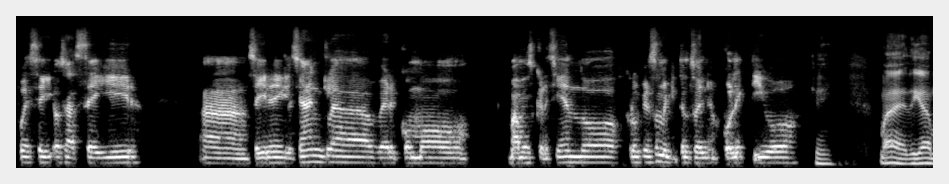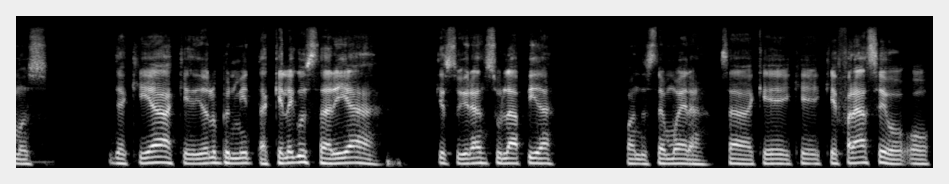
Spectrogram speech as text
pues, o sea, seguir, uh, seguir en Iglesia Ancla, ver cómo, vamos creciendo. Creo que eso me quita el sueño colectivo. Madre, digamos, de aquí a que Dios lo permita, ¿qué le gustaría que estuviera en su lápida cuando usted muera? O sea, ¿qué, qué, qué frase o,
